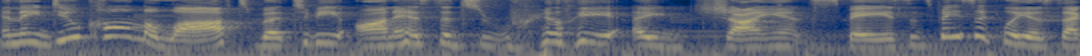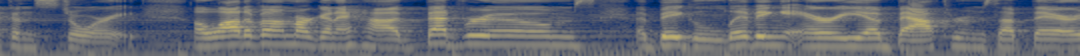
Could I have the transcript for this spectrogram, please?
And they do call them a loft, but to be honest, it's really a giant space. It's basically a second story. A lot of them are gonna have bedrooms, a big living area, bathrooms up there.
